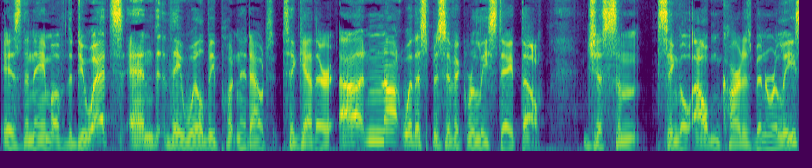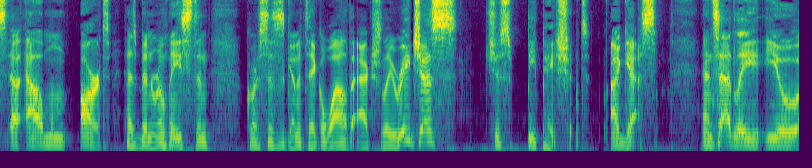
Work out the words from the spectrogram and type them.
is the name of the duet, and they will be putting it out together. Uh, not with a specific release date, though just some single album card has been released. Uh, album art has been released, and of course, this is going to take a while to actually reach us just be patient, I guess. And sadly, you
